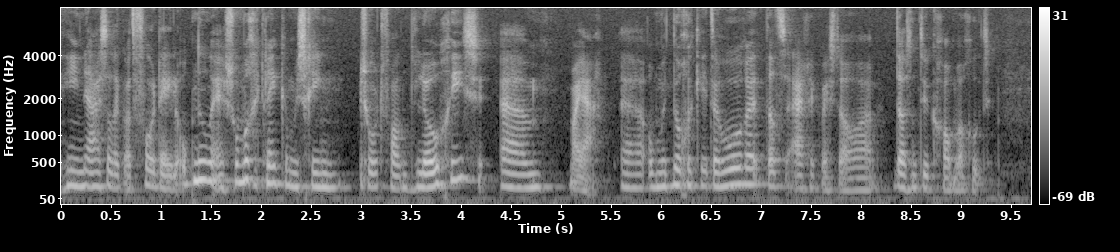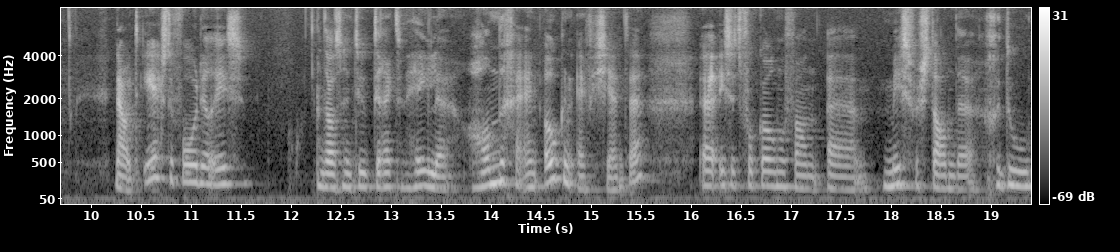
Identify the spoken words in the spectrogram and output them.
hierna zal ik wat voordelen opnoemen. En sommige klinken misschien een soort van logisch. Um, maar ja, uh, om het nog een keer te horen, dat is eigenlijk best wel, uh, dat is natuurlijk gewoon wel goed. Nou, het eerste voordeel is, dat is natuurlijk direct een hele handige en ook een efficiënte, uh, is het voorkomen van ehm, misverstanden, gedoe,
